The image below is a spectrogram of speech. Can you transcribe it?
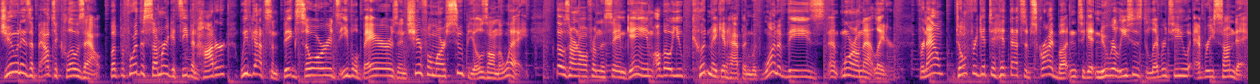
June is about to close out, but before the summer gets even hotter, we've got some big swords, evil bears, and cheerful marsupials on the way. Those aren't all from the same game, although you could make it happen with one of these, uh, more on that later. For now, don't forget to hit that subscribe button to get new releases delivered to you every Sunday.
